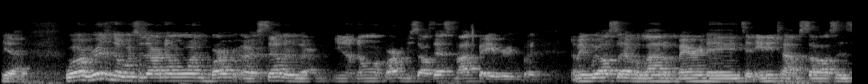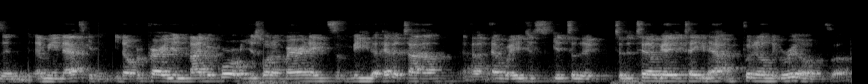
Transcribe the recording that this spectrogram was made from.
Yeah. Well, original, which is our number one bar- uh, seller, our, you know, number one barbecue sauce, that's my favorite. But I mean, we also have a line of marinades and anytime sauces, and I mean, that's can you know prepare you the night before if you just want to marinate some meat ahead of time. Uh, that way, you just get to the to the tailgate, take it out, and put it on the grill. So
